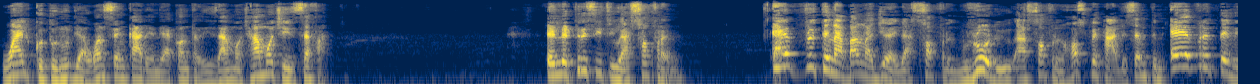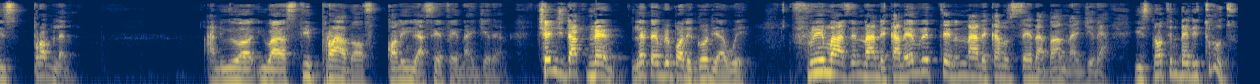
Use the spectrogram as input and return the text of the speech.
While Cotonou, one SIM card in their country is how much? How much is CFA? Electricity, you are suffering. Everything about Nigeria, you are suffering. Road, you are suffering. Hospital, the same thing. Everything is problem. And you are, you are still proud of calling yourself a Nigerian. Change that name. Let everybody go their way. Freeman and Nnamdi Kanu, everything Nnamdi Kanu said about Nigeria is nothing but the truth.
